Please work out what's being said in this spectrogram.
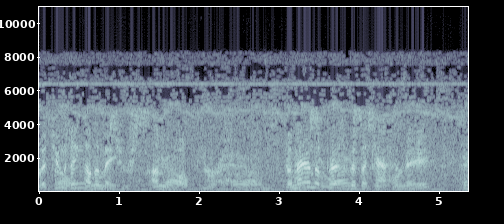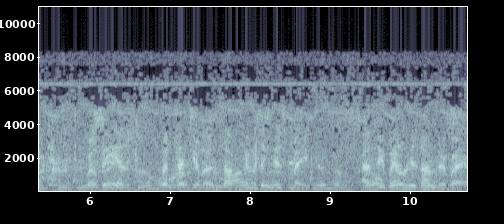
the choosing of a mate, unquote. The man that first with of perspicacity will be as particular of choosing his mate as he will his underwear.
